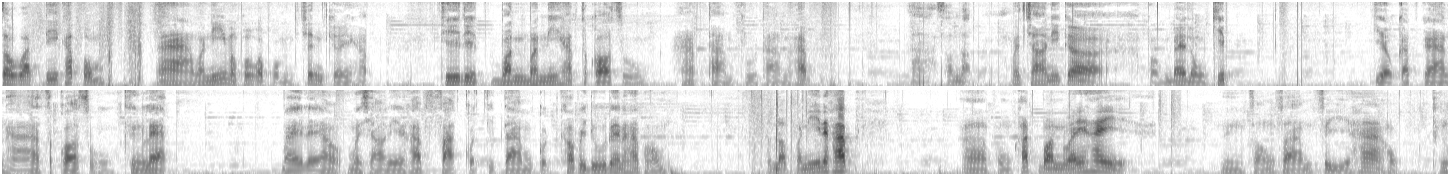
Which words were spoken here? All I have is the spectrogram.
สวัสดีครับผมอ่าวันนี้มาพบกับผมเช่นเคยครับ ทีเด็ดบอลวันนี้ครับสกอร์สูงฮาร์ฟไทม์ฟูลไทม์นะครับอ่าสำหรับเมื่อเช้านี้ก็ผมได้ลงคลิป เกี่ยวกับการหาสกอร์สูงครึ่งแรก ไปแล้วเมื่อเช้านี้นะครับ ฝากกดติดตามกดเข้าไปดูด้วยนะครับผมสำหรับวันนี้นะครับอ่าผมคัดบอลไว้ให้ 1 2 3 4 5 6 ถึง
